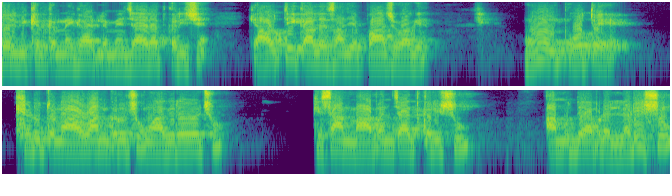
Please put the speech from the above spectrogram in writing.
વેરવિખેર કરી નાખ્યા એટલે મેં જાહેરાત કરી છે કે આવતીકાલે સાંજે પાંચ વાગે હું પોતે ખેડૂતોને આહવાન કરું છું હું આવી રહ્યો છું કિસાન મહાપંચાયત કરીશું આ મુદ્દે આપણે લડીશું.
